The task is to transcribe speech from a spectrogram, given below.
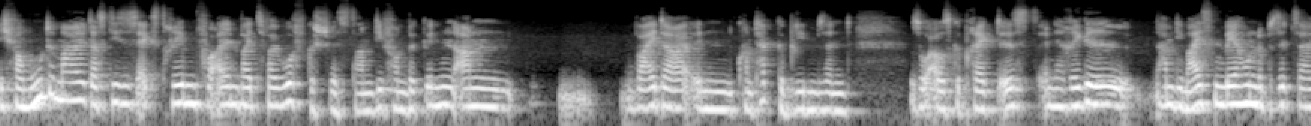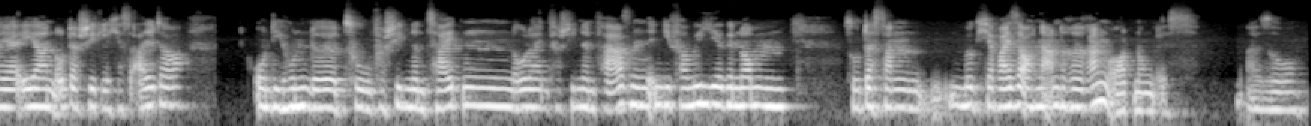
Ich vermute mal, dass dieses Extrem vor allem bei zwei Wurfgeschwistern, die von Beginn an weiter in Kontakt geblieben sind, so ausgeprägt ist. In der Regel haben die meisten Mehrhundebesitzer ja eher ein unterschiedliches Alter und die Hunde zu verschiedenen Zeiten oder in verschiedenen Phasen in die Familie genommen, sodass dann möglicherweise auch eine andere Rangordnung ist. Also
